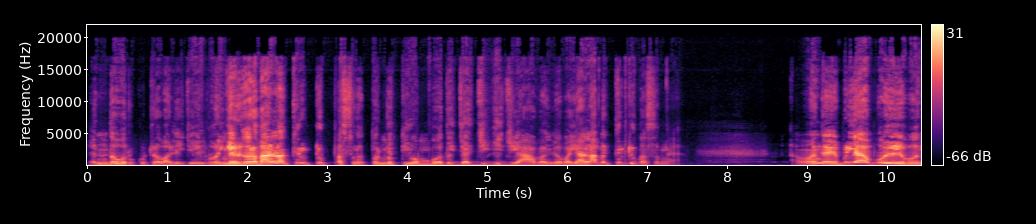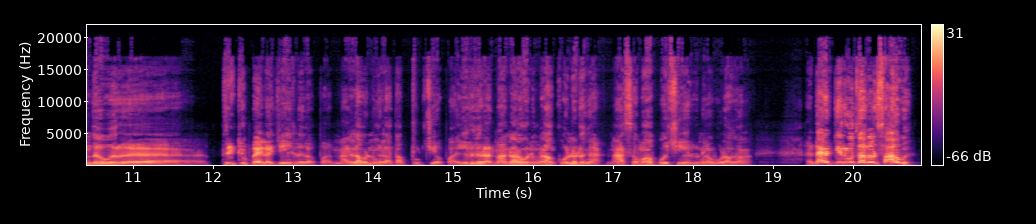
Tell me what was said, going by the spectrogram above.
எந்த ஒரு குற்றவாளி ஜெயிலுக்கு இங்கே இருக்கிறதெல்லாம் திருட்டு பசங்க தொண்ணூற்றி ஒம்பது ஜட்ஜி கிஜி அவங்க எல்லாமே திருட்டு பசங்க. அவங்க எப்படியா போய் வந்து ஒரு திருட்டு பயில ஜெயிலில் வைப்பான் நல்லவனுங்களை தான் பிடிச்சி வைப்பான் இருக்கிற நல்லவனுங்களாம் கொன்னுடுங்க. நாசமாக போச்சு ஏற்கனவே உலகம். ரெண்டாயிரத்தி இருபத்தாறில் சாவு.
